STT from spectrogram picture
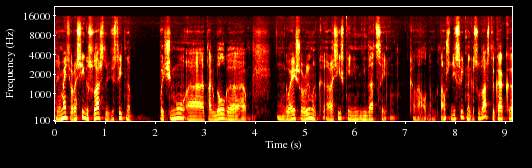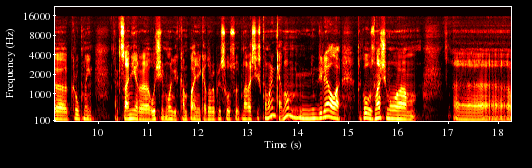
понимаете, в России государство действительно почему а, так долго говорит, что рынок российский не- недооценен к аналогам? Потому что действительно государство, как э, крупный акционер э, очень многих компаний, которые присутствуют на российском рынке, оно не уделяло такого значимого э,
